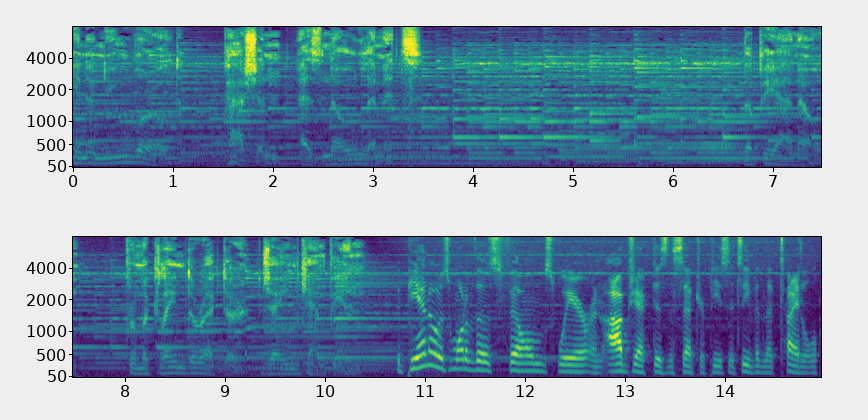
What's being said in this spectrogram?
In a new world, passion has no limits. The Piano, from acclaimed director Jane Campion. The Piano is one of those films where an object is the centerpiece, it's even the title.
